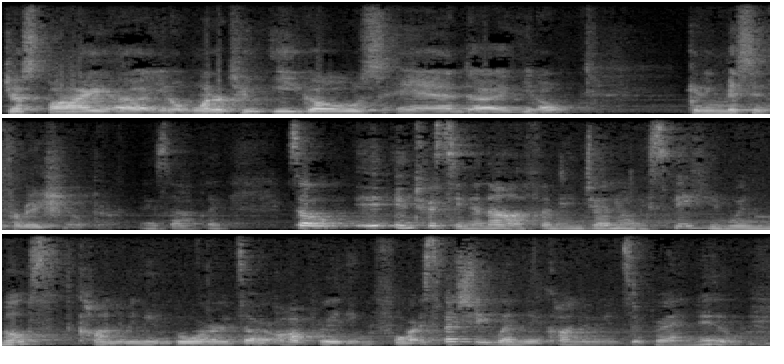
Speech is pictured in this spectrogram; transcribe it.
just by uh, you know one or two egos and uh, you know getting misinformation out there. Exactly. So, interesting enough, I mean, generally speaking, when most condominium boards are operating for, especially when the condominiums are brand new, mm-hmm.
